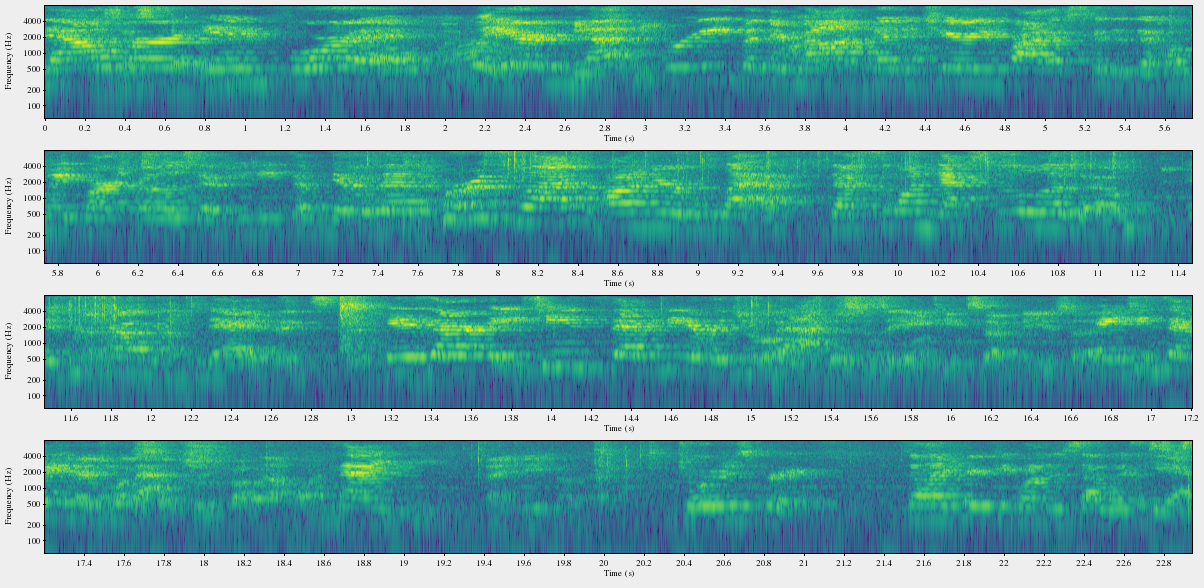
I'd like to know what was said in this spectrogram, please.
now we're in for it. Oh they are nut free, but they're not vegetarian products because it's a homemade marshmallow. So if you need something different, the first glass on your left, that's the one next to the logo. If you're struggling today, is our 1870 original oh, batch. This is 1870, you said. 1870 And original what's the batch. proof on that one? 90. 90, okay. George's proof. It's the only proof he wanted to sell whiskey at.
